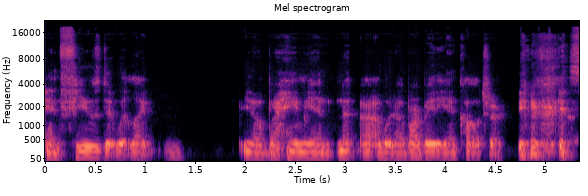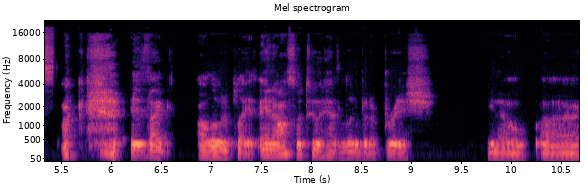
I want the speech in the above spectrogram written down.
and fused it with like, you know, Bahamian, uh, with a Barbadian culture. it's, like, it's like all over the place. And also, too, it has a little bit of British, you know, uh,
